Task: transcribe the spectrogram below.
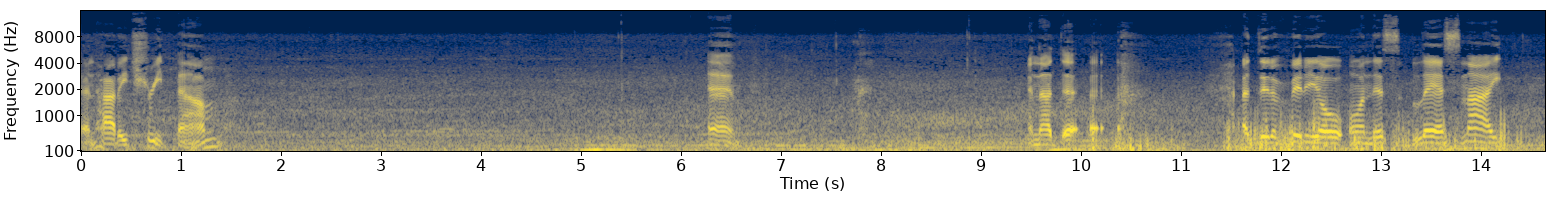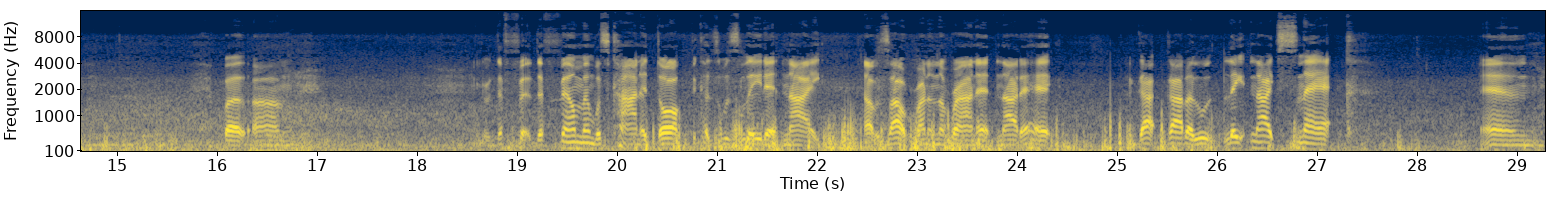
and how they treat them. And and I did, I did a video on this last night, but um, the the filming was kind of dark because it was late at night. I was out running around at night. I had got got a late night snack, and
